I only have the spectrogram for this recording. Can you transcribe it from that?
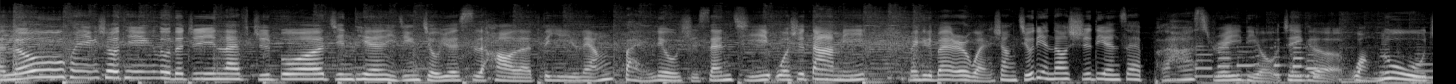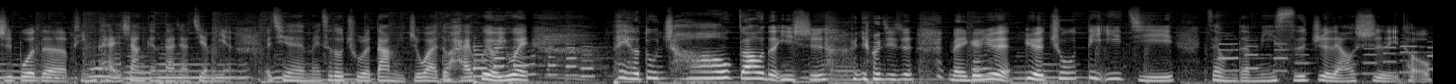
Hello，欢迎收听路德知音 Live 直播。今天已经九月四号了，第两百六十三集。我是大米，每个礼拜二晚上九点到十点，在 Plus Radio 这个网络直播的平台上跟大家见面。而且每次都除了大米之外，都还会有一位配合度超高的医师，尤其是每个月月初第一集，在我们的迷思治疗室里头。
